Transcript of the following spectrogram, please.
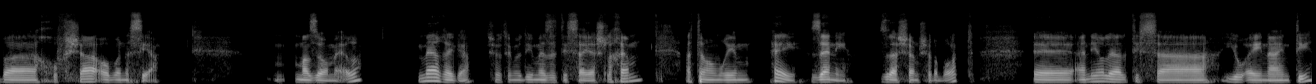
בחופשה או בנסיעה. מה זה אומר? מהרגע שאתם יודעים איזה טיסה יש לכם, אתם אומרים, היי, hey, זני, זה השם של הבוט, uh, אני עולה על טיסה UA90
